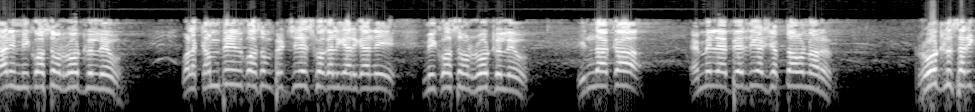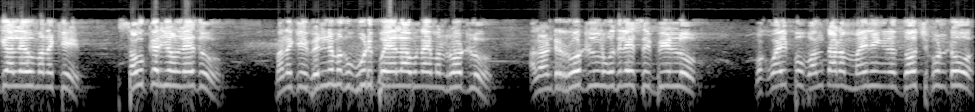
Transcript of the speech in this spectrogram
కానీ మీకోసం రోడ్లు లేవు. వాళ్ళ కంపెనీల కోసం బ్రిడ్జ్ వేసుకోగలిగారు కానీ మీకోసం రోడ్లు లేవు. ఇందాక ఎమ్మెల్యే అభ్యర్థి గారు చెప్తా ఉన్నారు. రోడ్లు సరిగ్గా లేవు మనకి. సౌకర్యం లేదు. మనకి వెన్నెమకు ఊడిపోయేలా ఉన్నాయి మన రోడ్లు. అలాంటి రోడ్లను వదిలేసి వీళ్ళు ఒకవైపు వంతడం మైనింగ్ని దోచుకుంటూ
